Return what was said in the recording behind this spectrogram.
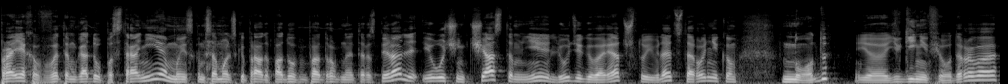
проехав в этом году по стране, мы с «Комсомольской правдой» подробно это разбирали, и очень часто мне люди говорят, что являются сторонником НОД, Евгения Федорова,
